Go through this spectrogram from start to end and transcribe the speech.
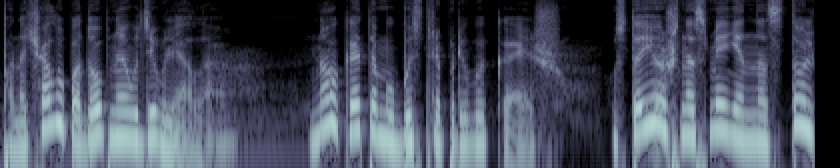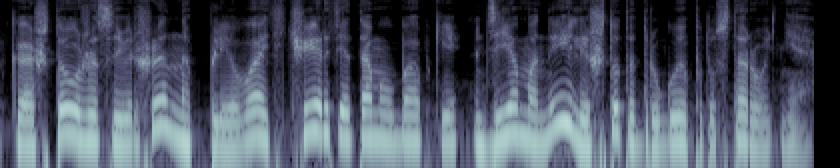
Поначалу подобное удивляло. Но к этому быстро привыкаешь. Устаешь на смене настолько, что уже совершенно плевать, черти там у бабки, демоны или что-то другое потустороннее.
